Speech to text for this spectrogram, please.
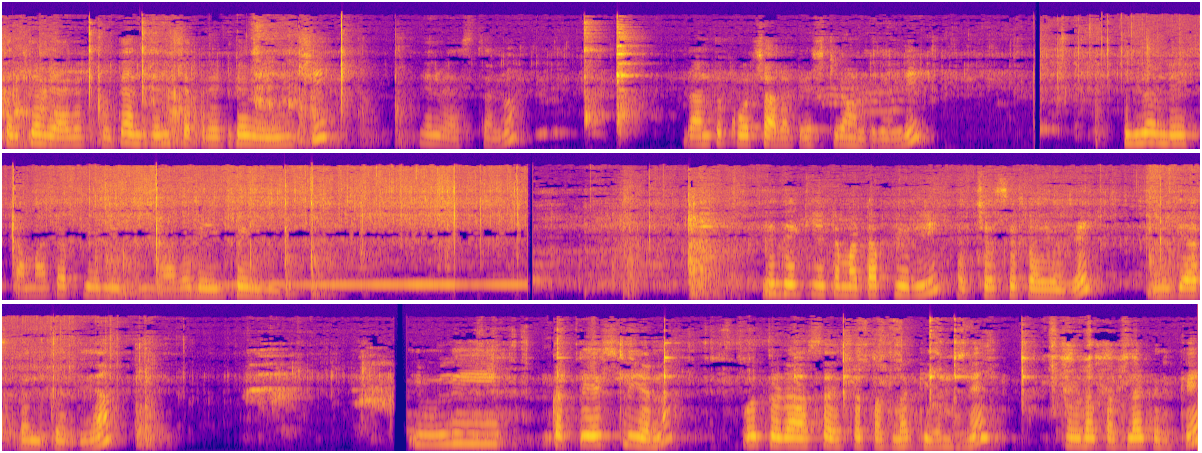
సరిగ్గా వేగకపోతే అందుకని సపరేట్గా వేయించి నేను వేస్తాను దాంతో కూర చాలా టేస్ట్గా ఉంటుందండి ఇదిగోండి టమాటా ప్యూరీ బాగా వేగిపోయింది ये देखिए टमाटर प्यूरी अच्छे से फ्राई हो गए मैंने गैस बंद कर दिया इमली का पेस्ट लिया ना वो थोड़ा सा ऐसा पतला किया मैंने थोड़ा पतला करके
